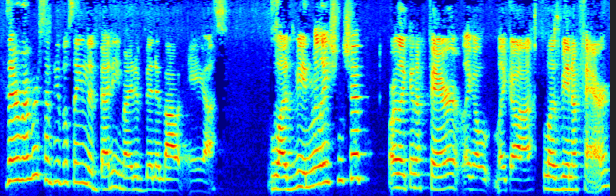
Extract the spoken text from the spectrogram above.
Because I remember some people saying that Betty might have been about a uh, lesbian relationship or like an affair, like a like a lesbian affair.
